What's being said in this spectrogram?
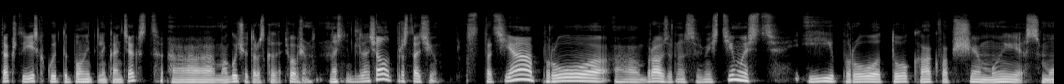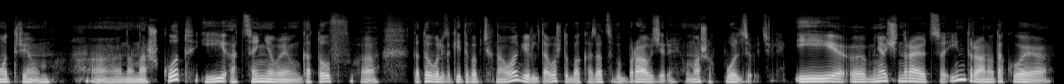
Так что есть какой-то дополнительный контекст, а, могу что-то рассказать. В общем, для начала про статью. Статья про а, браузерную совместимость и про то, как вообще мы смотрим на наш код и оцениваем, готов, а, готовы ли какие-то веб-технологии для того, чтобы оказаться в браузере у наших пользователей. И э, мне очень нравится интро, оно такое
